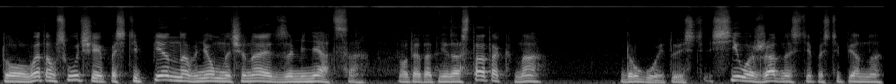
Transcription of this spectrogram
то в этом случае постепенно в нем начинает заменяться вот этот недостаток на другой. То есть сила жадности постепенно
